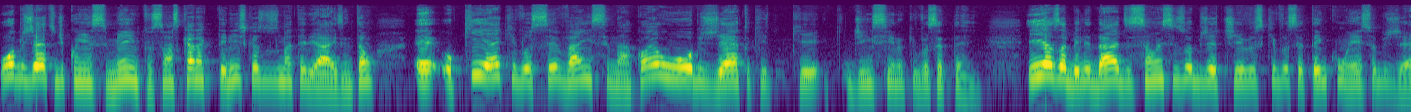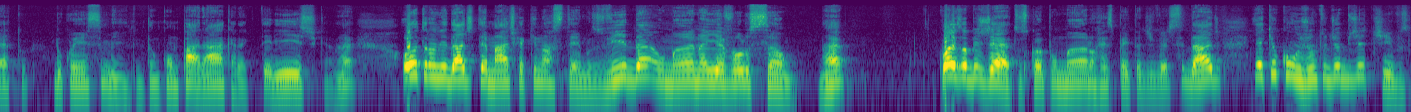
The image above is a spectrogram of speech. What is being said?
O objeto de conhecimento são as características dos materiais. Então, é, o que é que você vai ensinar? Qual é o objeto que, que, de ensino que você tem? E as habilidades são esses objetivos que você tem com esse objeto do conhecimento. Então, comparar característica. Né? Outra unidade temática que nós temos, vida humana e evolução. Né? Quais objetos? Corpo humano, respeito à diversidade e aqui o conjunto de objetivos.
